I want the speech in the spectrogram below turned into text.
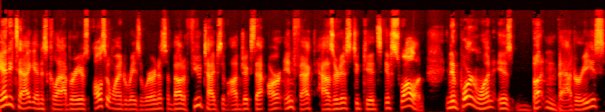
Andy Tagg and his collaborators also wanted to raise awareness about a few types of objects that are, in fact, hazardous to kids if swallowed. An important one is button batteries,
